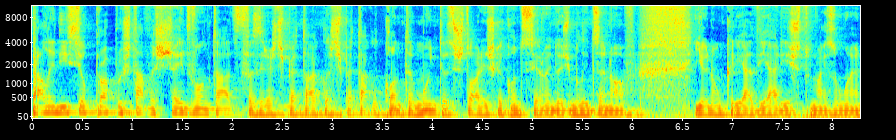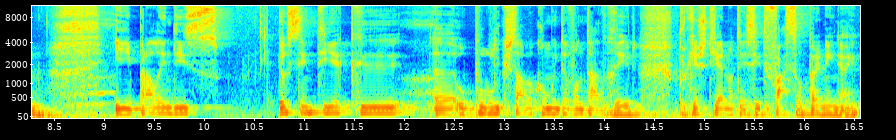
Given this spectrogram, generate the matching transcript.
Para além disso, eu próprio estava cheio de vontade de fazer este espetáculo. Este espetáculo conta muitas histórias que aconteceram em 2019 e eu não queria adiar isto mais um ano. E para além disso, eu sentia que uh, o público estava com muita vontade de rir, porque este ano não tem sido fácil para ninguém.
